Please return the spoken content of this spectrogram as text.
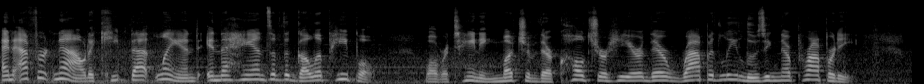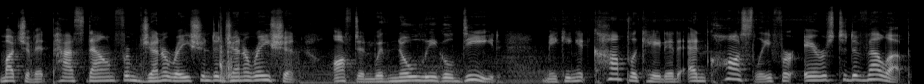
An effort now to keep that land in the hands of the Gullah people. While retaining much of their culture here, they're rapidly losing their property much of it passed down from generation to generation, often with no legal deed, making it complicated and costly for heirs to develop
